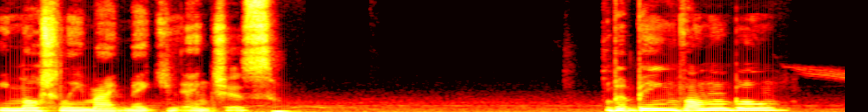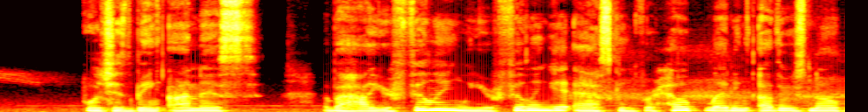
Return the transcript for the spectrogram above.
emotionally might make you anxious. But being vulnerable, which is being honest about how you're feeling when you're feeling it, asking for help, letting others know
